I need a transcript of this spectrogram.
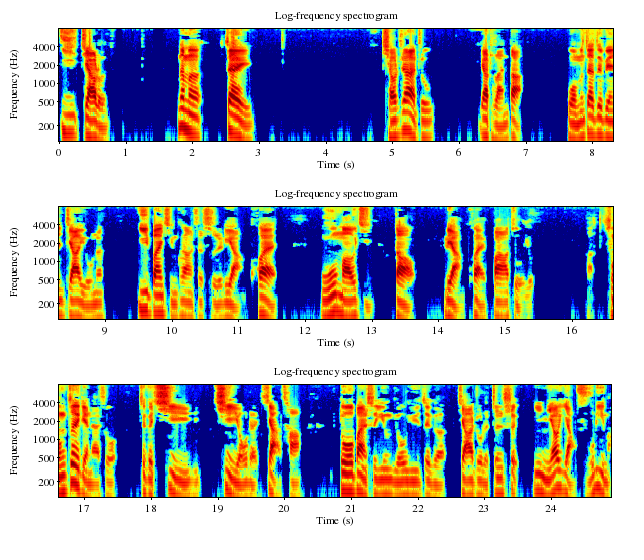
一加仑。那么，在乔治亚州亚特兰大，我们在这边加油呢，一般情况下是两块五毛几到两块八左右。啊，从这一点来说，这个汽汽油的价差多半是因由于这个加州的征税，因为你要养福利嘛，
